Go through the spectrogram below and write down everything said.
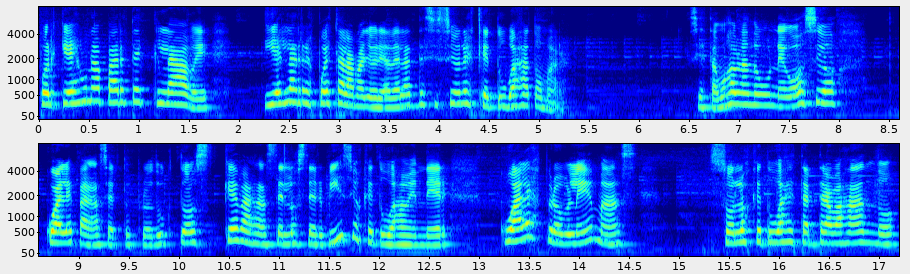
porque es una parte clave y es la respuesta a la mayoría de las decisiones que tú vas a tomar. Si estamos hablando de un negocio, cuáles van a ser tus productos, qué van a ser los servicios que tú vas a vender, cuáles problemas son los que tú vas a estar trabajando,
